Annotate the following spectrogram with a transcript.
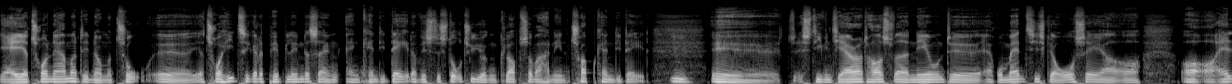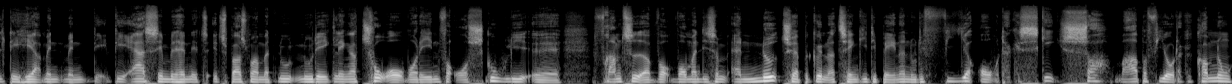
Ja, jeg tror nærmere, det er nummer to. Øh, jeg tror helt sikkert, at Pep Linders er en, er en kandidat, og hvis det stod til Jürgen Klopp, så var han en topkandidat. Mm. Øh, Steven Gerrard har også været nævnt øh, af romantiske årsager og, og, og alt det her, men, men det, det er simpelthen et, et spørgsmål om, at nu, nu er det ikke længere to år, hvor det er inden for overskuelige øh, fremtider, hvor, hvor man ligesom er nødt til at begynde at tænke i de baner. Nu er det fire år, der kan ske så meget på fire år. Der kan komme nogle,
